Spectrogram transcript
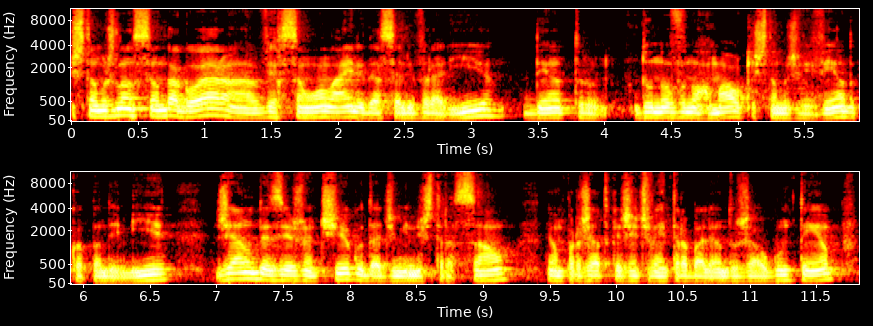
Estamos lançando agora a versão online dessa livraria, dentro do novo normal que estamos vivendo com a pandemia. Já era um desejo antigo da administração, é um projeto que a gente vem trabalhando já há algum tempo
